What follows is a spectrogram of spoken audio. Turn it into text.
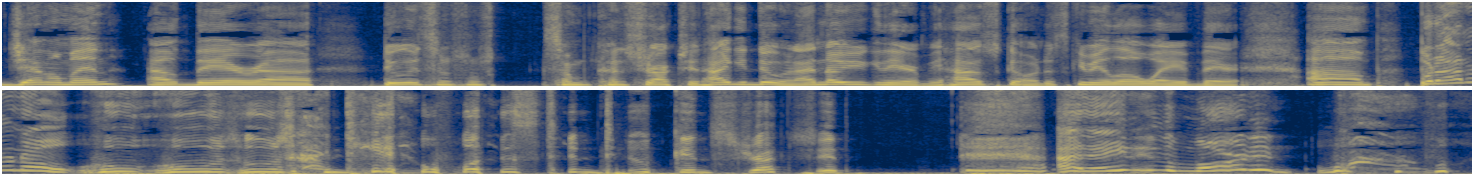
gentlemen out there uh, doing some, some some construction. How you doing? I know you can hear me. How's it going? Just give me a little wave there. Um, but I don't know who whose whose idea was to do construction at eight in the morning.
